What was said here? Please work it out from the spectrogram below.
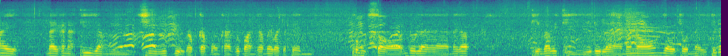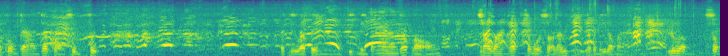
ให้ในขณะที่ยังมีชีวิตอยู่ครับกับวงการฟุตบอลครับไม่ว่าจะเป็น ผู้ฝึกสอนดูแลนะครับ ทีมราชวิถีดูแลน้องๆเยาวชนในทุกๆโครงการเจ้าของศูนย์ฝึกก็ถือว่าเป็นอีกหนึ่งตำนานครับของชาววังครับสโมสรราชวิถีครับวันนี้เรามาร่วมส่ง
